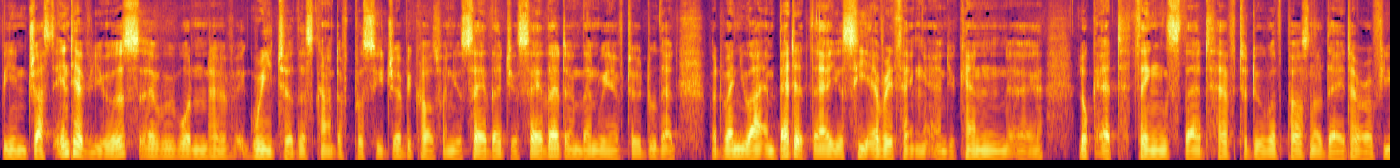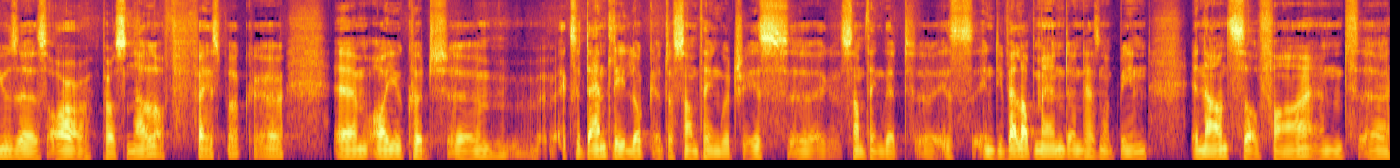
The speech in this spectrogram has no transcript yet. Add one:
been just interviews, uh, we wouldn't have agreed to this kind of procedure because when you say that, you say that, and then we have to do that. But when you are embedded there, you see everything and you can uh, look at things that have to do with personal data of users or personnel of Facebook. Uh, um, or you could um, accidentally look at something which is uh, something that uh, is in development and has not been announced so far. And uh,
